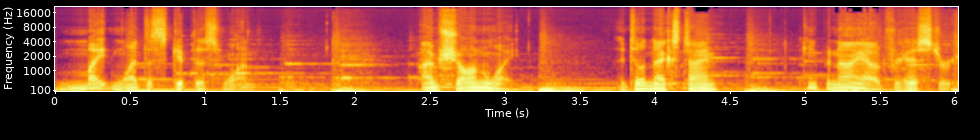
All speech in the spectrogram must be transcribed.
might want to skip this one. I'm Sean White. Until next time, keep an eye out for history.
